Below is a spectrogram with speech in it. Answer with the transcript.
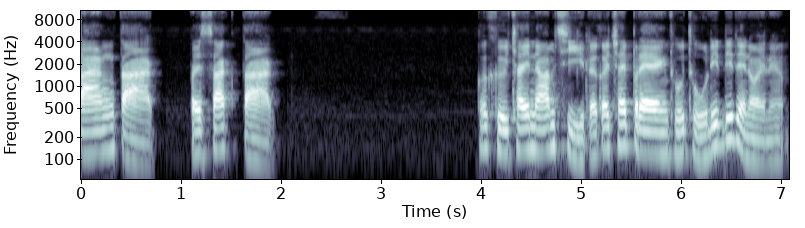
ล้างตากไปซักตาก ก็คือใช้น้ำฉีดแล้วก็ใช้แปรงถูๆนิดๆหน่อยๆนะครับ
